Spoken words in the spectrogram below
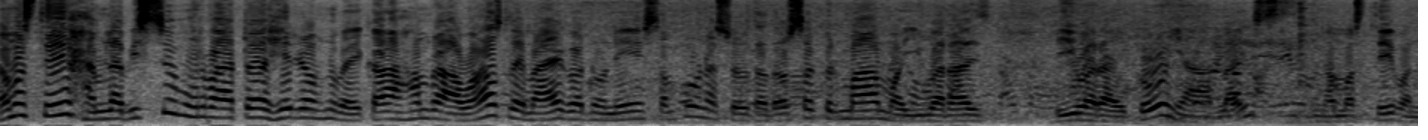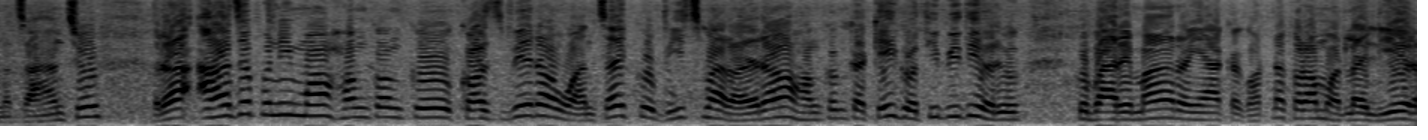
नमस्ते हामीलाई विश्वभरबाट हेरिरहनुभएका हाम्रो आवाजलाई माया गर्नुहुने सम्पूर्ण श्रोता दर्शकहरूमा म युवा राज युवा राईको यहाँहरूलाई नमस्ते भन्न चाहन्छु। र आज पनि म हङकङको कस्बे र वान्चाइको बिचमा रहेर हङकङका केही गतिविधिहरूको बारेमा र यहाँका घटनाक्रमहरूलाई लिएर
